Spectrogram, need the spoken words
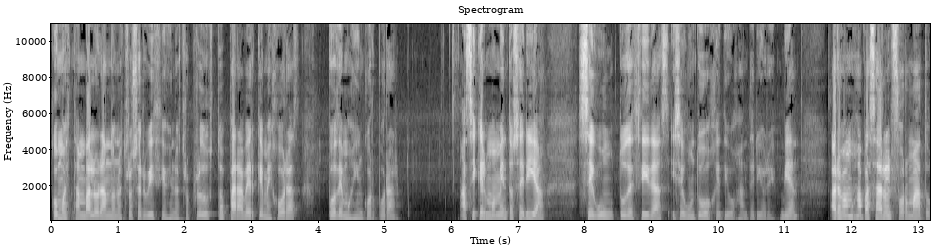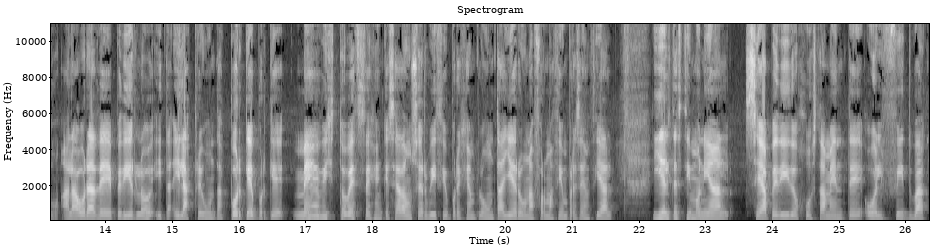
cómo están valorando nuestros servicios y nuestros productos para ver qué mejoras podemos incorporar. Así que el momento sería según tú decidas y según tus objetivos anteriores. Bien, ahora vamos a pasar al formato a la hora de pedirlo y, las preguntas. ¿Por qué? Porque me he visto veces en que se ha dado un servicio, por ejemplo, un taller o una formación presencial y el testimonial se ha pedido justamente o el feedback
